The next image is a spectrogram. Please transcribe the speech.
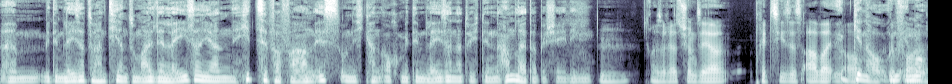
ähm, mit dem Laser zu hantieren, zumal der Laser ja ein Hitzeverfahren ist und ich kann auch mit dem Laser natürlich den Handleiter beschädigen. Mhm. Also das ist schon sehr präzises Arbeiten auch Genau, und immer,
